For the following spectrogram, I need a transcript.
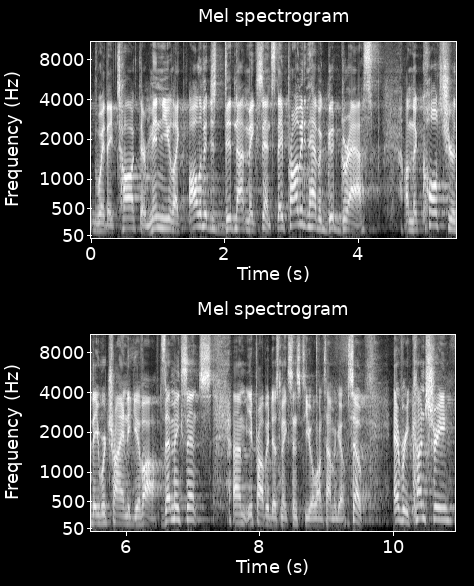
the way they talked, their menu, like all of it just did not make sense. They probably didn't have a good grasp on the culture they were trying to give off. Does that make sense? Um, it probably does make sense to you a long time ago. So, every country,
